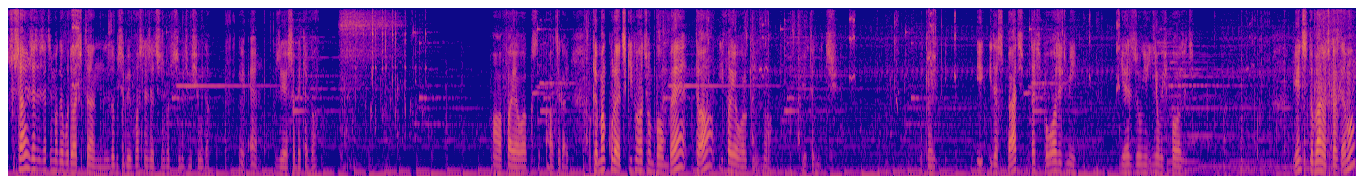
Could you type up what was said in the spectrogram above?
Słyszałem, że za tym mogę budować ten, zrobić sobie własne rzeczy, zobaczymy czy mi się uda. Okej, R. Użyję sobie tego. O, fireworks. O, czekaj. Okej, mam kuleczki, pomocą bombę, to i firewalki, no. Nie to nic. Okej. I idę spać, dajcie położyć mi. Jezu, nie, nie mogę się położyć. Więc dobranoc każdemu.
